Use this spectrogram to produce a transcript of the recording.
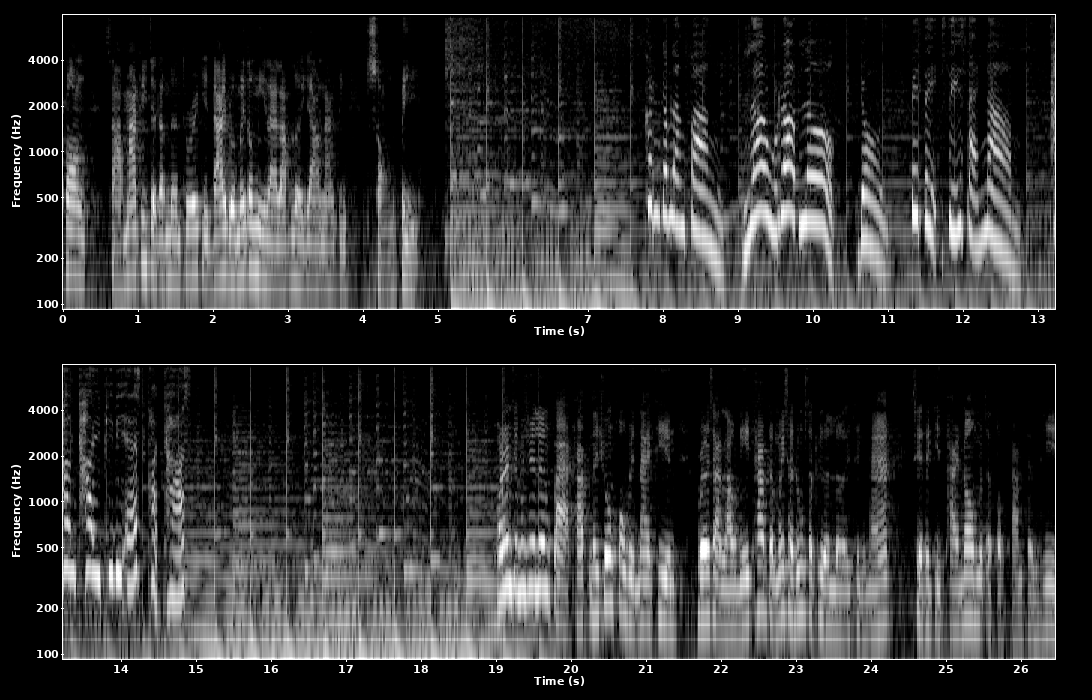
คล่อง สามารถที่จะดำเนินธุรกิจได้ โดยไม่ต้องมีรายรับเลยยาวนานถึง 2 ปีคุณกำลังฟัง เล่ารอบโลก โดยปิติสีแสงนาม ทางไทย PBS Podcast ราะนั้นจะไม่ใช่เรื่องแปลกครับ ในช่วงโควิด -19 บริษัทเหล่านี้แทบจะไม่สะดุ้งสะเทือนเลยถึงแม้เศรษฐกิจภายนอกมันจะตกต่ำเต็มที่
